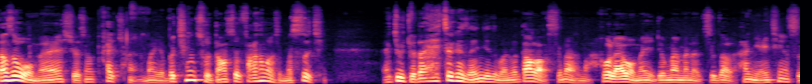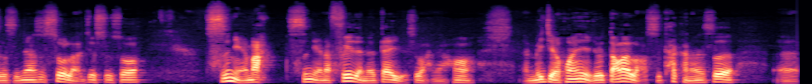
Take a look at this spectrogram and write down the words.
当时我们学生太蠢了嘛，也不清楚当时发生了什么事情，哎，就觉得哎，这个人你怎么能当老师呢？是吧？后来我们也就慢慢的知道了，他年轻时实际上是受了，就是说十年吧，十年的非人的待遇，是吧？然后没结婚也就当了老师，他可能是呃，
